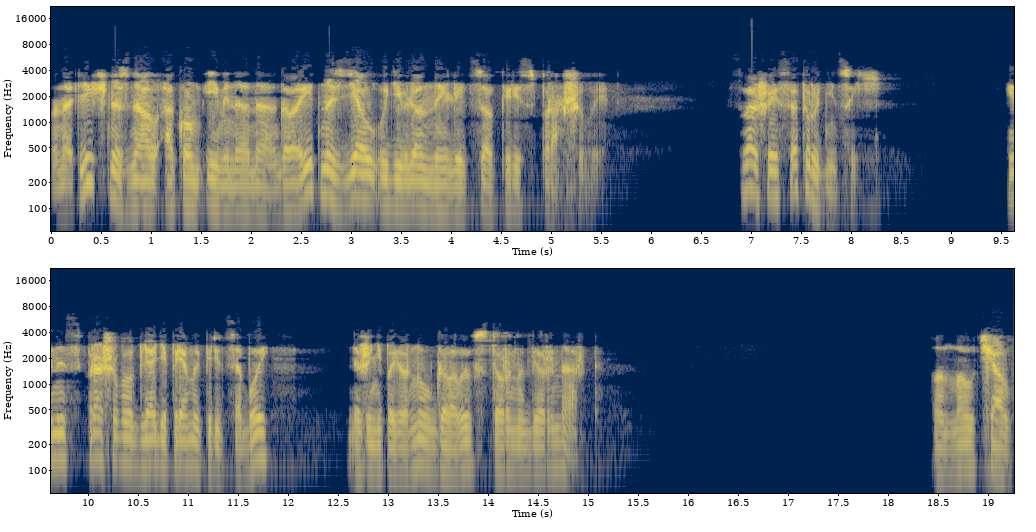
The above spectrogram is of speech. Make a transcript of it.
Он отлично знал, о ком именно она говорит, но сделал удивленное лицо, переспрашивая. «С вашей сотрудницей». Инесс спрашивал, глядя прямо перед собой, даже не повернул головы в сторону Бернарда. Он молчал.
